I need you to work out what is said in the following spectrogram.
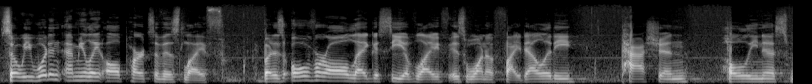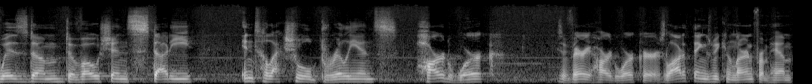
So we wouldn't emulate all parts of his life, but his overall legacy of life is one of fidelity, passion, holiness, wisdom, devotion, study, intellectual brilliance, hard work. He's a very hard worker. There's a lot of things we can learn from him.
